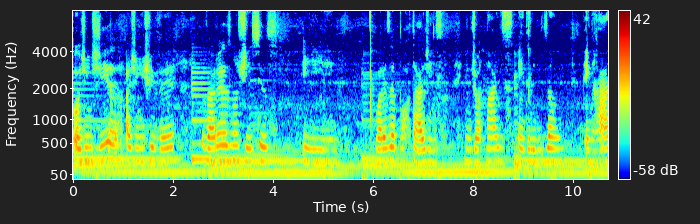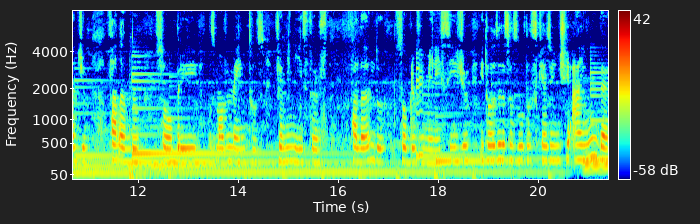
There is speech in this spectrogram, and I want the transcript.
Hoje em dia, a gente vê várias notícias e várias reportagens em jornais, em televisão, em rádio, falando sobre os movimentos feministas, falando sobre o feminicídio e todas essas lutas que a gente ainda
